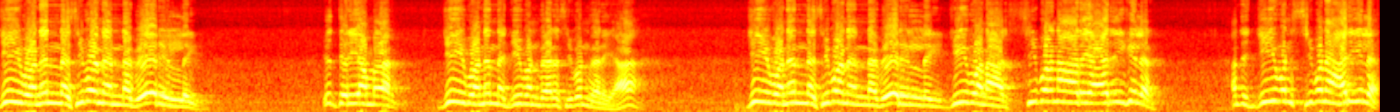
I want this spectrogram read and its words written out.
ஜீவன் என்ன? சிவன் என்ன? வேறு இல்லை. இது தெரியாம தான் ஜீவன் என்ன? ஜீவன் வேற சிவன் வேறையா? ஜீவன் என்ன? சிவன் என்ன? வேறில்லை. ஜீவனார் சிவனாரை அறிகிலர். அந்த ஜீவன் சிவனை அறியலை.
